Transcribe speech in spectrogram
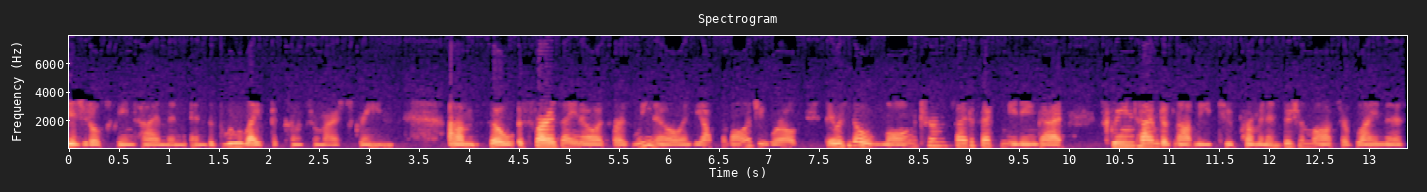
digital screen time and, and the blue light that comes from our screens. Um, so as far as I know, as far as we know in the ophthalmology world, there is no long-term side effect, meaning that screen time does not lead to permanent vision loss or blindness,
